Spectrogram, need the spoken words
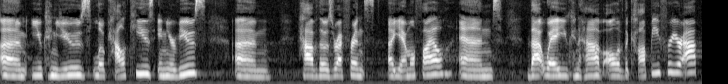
Um, you can use locale keys in your views have those reference a YAML file, and that way you can have all of the copy for your app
